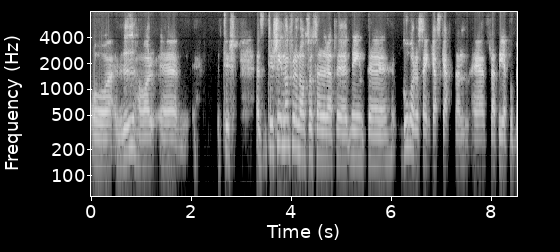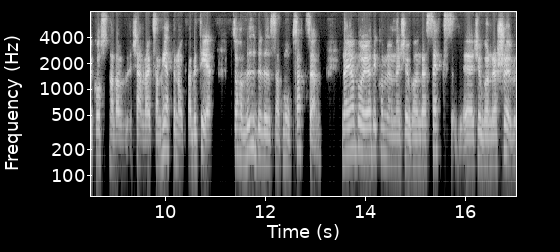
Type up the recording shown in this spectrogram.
Och vi har, eh, till, alltså, till skillnad från de som säger att det, det inte går att sänka skatten eh, för att det är på bekostnad av kärnverksamheten och kvalitet, så har vi bevisat motsatsen. När jag började i kommunen 2006, 2007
